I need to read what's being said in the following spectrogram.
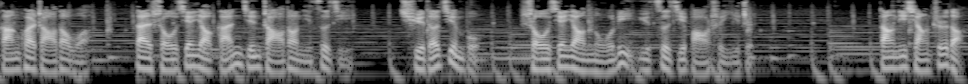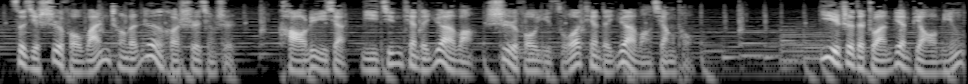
赶快找到我，但首先要赶紧找到你自己。取得进步，首先要努力与自己保持一致。当你想知道自己是否完成了任何事情时，考虑一下，你今天的愿望是否与昨天的愿望相同？意志的转变表明，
